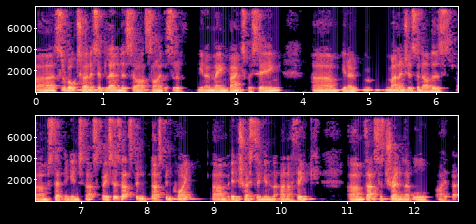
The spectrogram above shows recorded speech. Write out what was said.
uh, sort of alternative lenders, so outside the sort of you know main banks, we're seeing um, you know managers and others um, stepping into that space. So that's been that's been quite um, interesting, and, and I think um, that's a trend that will I uh,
